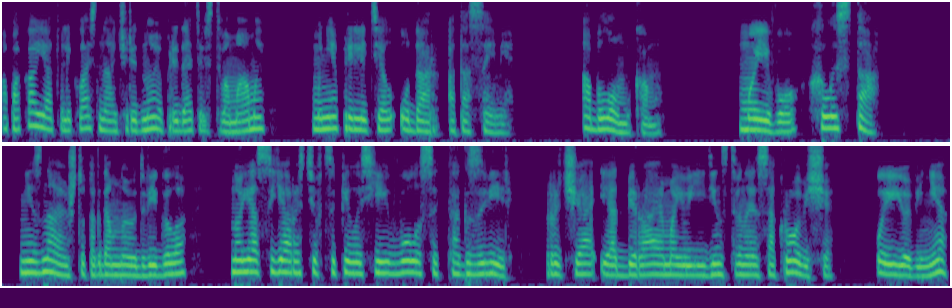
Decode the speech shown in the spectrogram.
А пока я отвлеклась на очередное предательство мамы, мне прилетел удар от Асеми. Обломком. Моего хлыста. Не знаю, что тогда мною двигало — но я с яростью вцепилась ей в волосы, как зверь, рыча и отбирая мое единственное сокровище, по ее вине,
